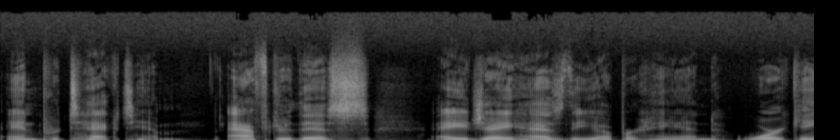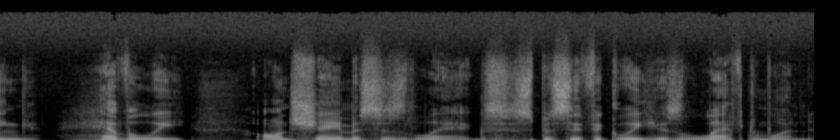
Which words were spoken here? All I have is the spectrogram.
and protect him. After this, AJ has the upper hand, working heavily on Sheamus's legs, specifically his left one.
